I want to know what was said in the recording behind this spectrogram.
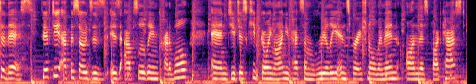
to this 50 episodes is is absolutely incredible and you just keep going on you've had some really inspirational women on this podcast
